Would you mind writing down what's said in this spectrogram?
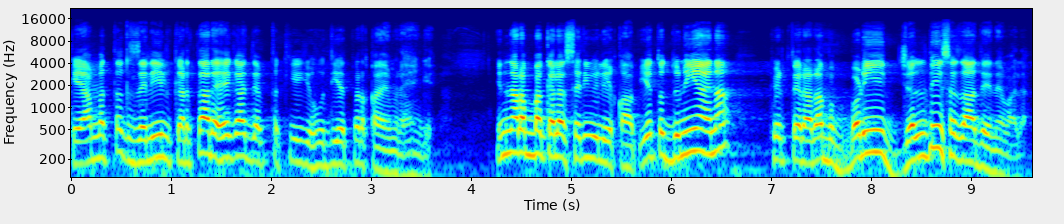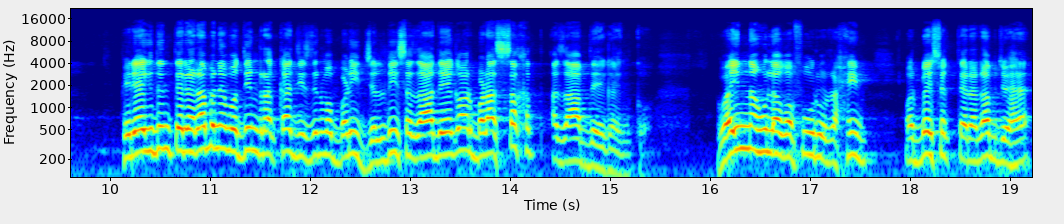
क़यामत तक जलील करता रहेगा जब तक ये यहूदियत पर कायम रहेंगे। इन रब्बा कला सरीक़ाब ये तो दुनिया है ना, फिर तेरा रब बड़ी जल्दी सज़ा देने वाला। फिर एक दिन तेरे रब ने वो दिन रखा, जिस दिन वो बड़ी जल्दी सज़ा देगा और बड़ा सख्त अजाब देगा इनको। व इन गफ़ूर रहीम। और बेशक तेरा रब जो है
